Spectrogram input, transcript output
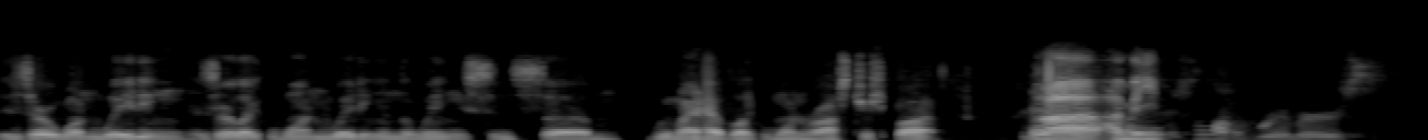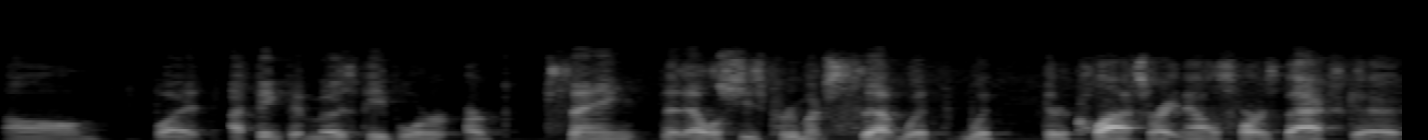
Is there one waiting? Is there like one waiting in the wings since um, we might have like one roster spot? Uh, lot I of- mean- there's a lot of rumors, um, but I think that most people are, are saying that LSU's pretty much set with, with their class right now as far as backs go.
